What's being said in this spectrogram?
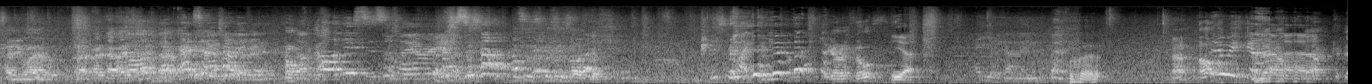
And you want to have a... uh, uh, uh, uh, As I'm telling you. Come on. Oh, this is hilarious. This is, this is like... This is like when you You got it, Phil? Yeah. How you going? Uh, oh. There we go. Now, now, and,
